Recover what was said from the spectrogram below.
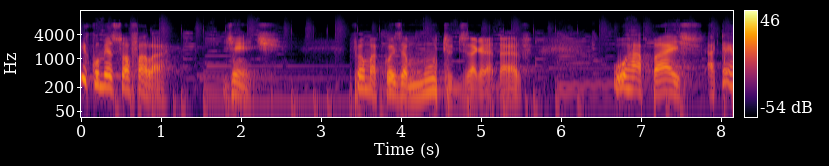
e começou a falar. Gente, foi uma coisa muito desagradável. O rapaz, até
